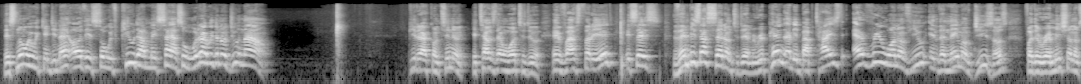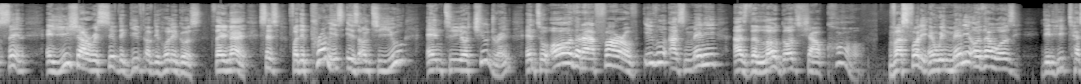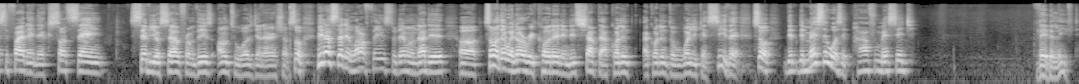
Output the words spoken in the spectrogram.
There's no way we can deny all this. So we've killed our Messiah. So what are we going to do now? Peter continuing, he tells them what to do. In verse 38, it says, Then Peter said unto them, Repent and be baptized, every one of you, in the name of Jesus, for the remission of sin, and ye shall receive the gift of the Holy Ghost. 39 says, For the promise is unto you and to your children, and to all that are far off, even as many as the Lord God shall call. Verse 40, And with many other words did he testify and exhort, saying, save yourself from this untowards generation. So Peter said a lot of things to them on that day. Uh, some of them were not recorded in this chapter according, according to what you can see there. So the, the message was a powerful message. They believed.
